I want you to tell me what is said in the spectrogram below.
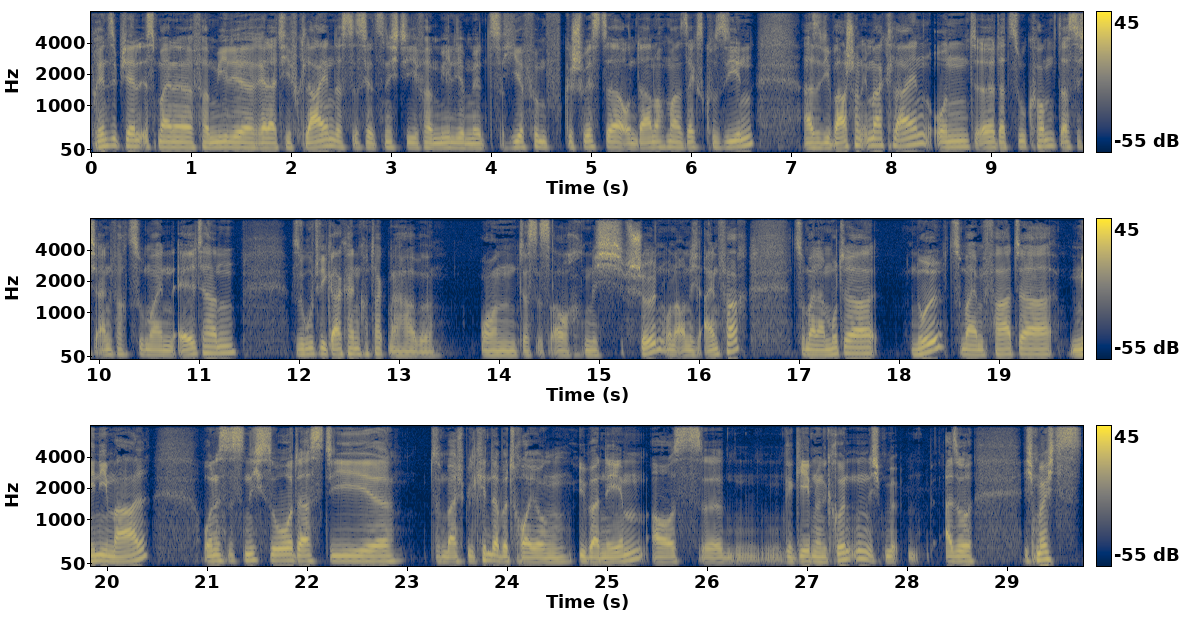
Prinzipiell ist meine Familie relativ klein. Das ist jetzt nicht die Familie mit hier fünf Geschwister und da nochmal sechs Cousinen. Also die war schon immer klein und äh, dazu kommt, dass ich einfach zu meinen Eltern so gut wie gar keinen Kontakt mehr habe. Und das ist auch nicht schön und auch nicht einfach. Zu meiner Mutter null, zu meinem Vater minimal. Und es ist nicht so, dass die zum Beispiel Kinderbetreuung übernehmen aus äh, gegebenen Gründen. Ich, also ich möchte es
